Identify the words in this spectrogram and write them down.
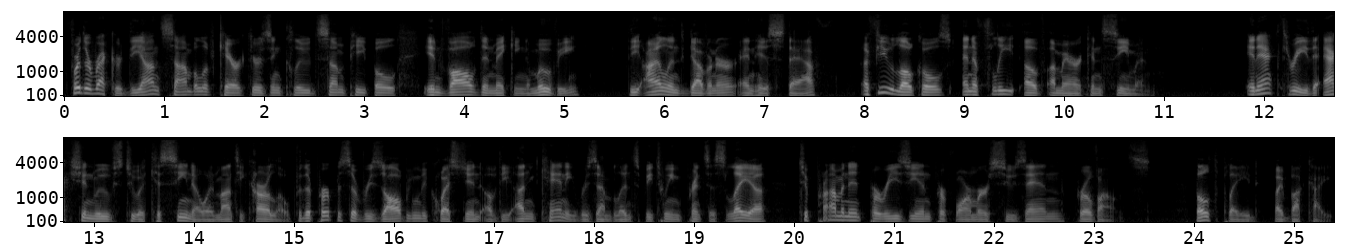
For the record, the ensemble of characters includes some people involved in making a movie, the island governor and his staff, a few locals, and a fleet of American seamen. In Act 3, the action moves to a casino in Monte Carlo for the purpose of resolving the question of the uncanny resemblance between Princess Leia to prominent Parisian performer Suzanne Provence, both played by Buchheit.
